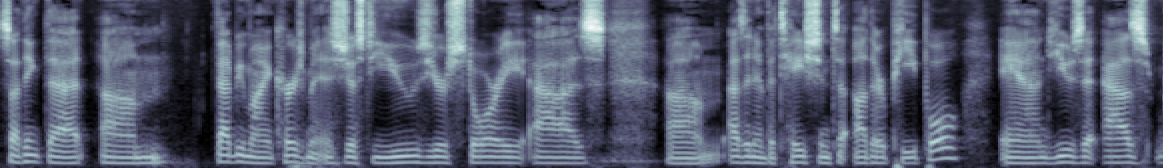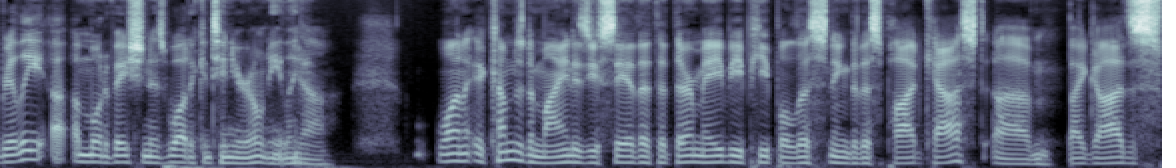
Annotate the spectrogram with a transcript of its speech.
So I think that, um, that'd be my encouragement is just use your story as um, as an invitation to other people and use it as really a, a motivation as well to continue your own healing Yeah. One, it comes to mind as you say that that there may be people listening to this podcast um, by God's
